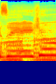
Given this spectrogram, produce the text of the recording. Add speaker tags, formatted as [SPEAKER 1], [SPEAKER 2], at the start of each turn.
[SPEAKER 1] crazy. You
